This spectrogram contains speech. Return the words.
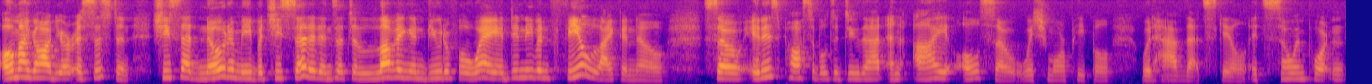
oh my God, your assistant, she said no to me, but she said it in such a loving and beautiful way. It didn't even feel like a no. So it is possible to do that. And I also wish more people would have that skill. It's so important,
